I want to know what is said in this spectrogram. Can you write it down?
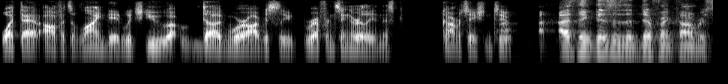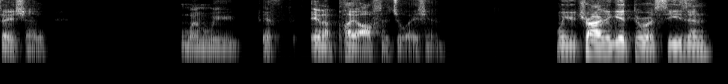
what that offensive line did, which you, Doug, were obviously referencing early in this conversation too. I think this is a different conversation when we if in a playoff situation. When you're trying to get through a season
